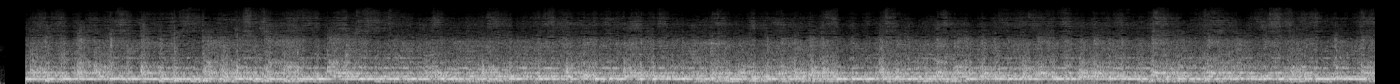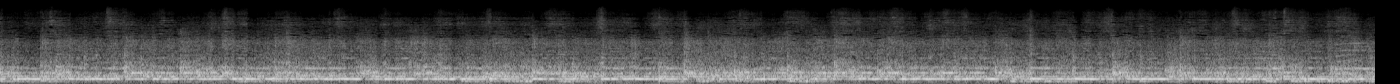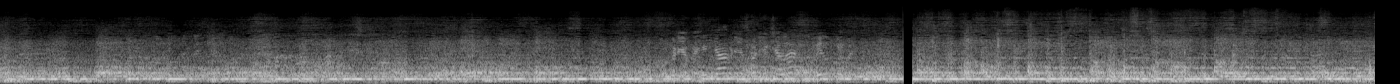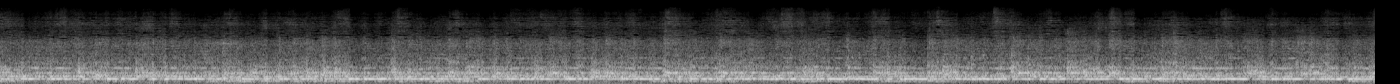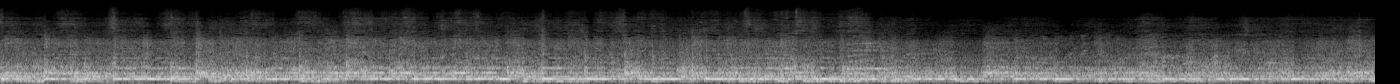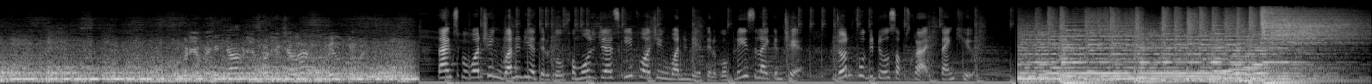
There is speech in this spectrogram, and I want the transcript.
Thanks for watching One India Telugu. For more details, keep watching One India Telugu. Please like and share. Don't forget to subscribe. Thank you.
